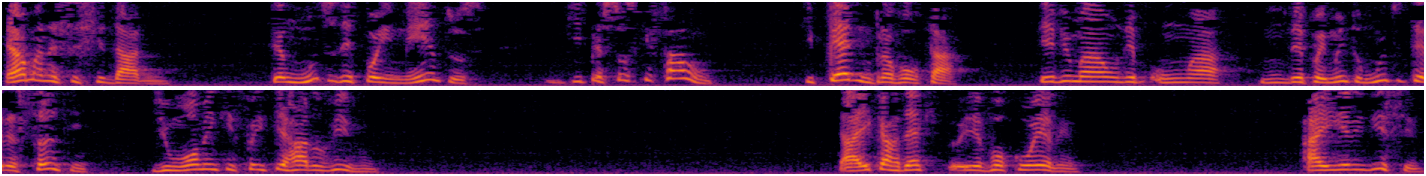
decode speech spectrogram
É uma necessidade. Tem muitos depoimentos de pessoas que falam, que pedem para voltar. Teve uma, um, uma, um depoimento muito interessante de um homem que foi enterrado vivo. Aí Kardec evocou ele. Aí ele disse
